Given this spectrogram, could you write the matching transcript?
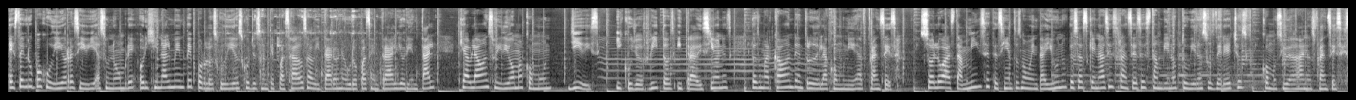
Este grupo judío recibía su nombre originalmente por los judíos cuyos antepasados habitaron Europa Central y Oriental que hablaban su idioma común yidis y cuyos ritos y tradiciones los marcaban dentro de la comunidad francesa. Solo hasta 1791 los askenazis franceses también obtuvieron sus derechos como ciudadanos franceses.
